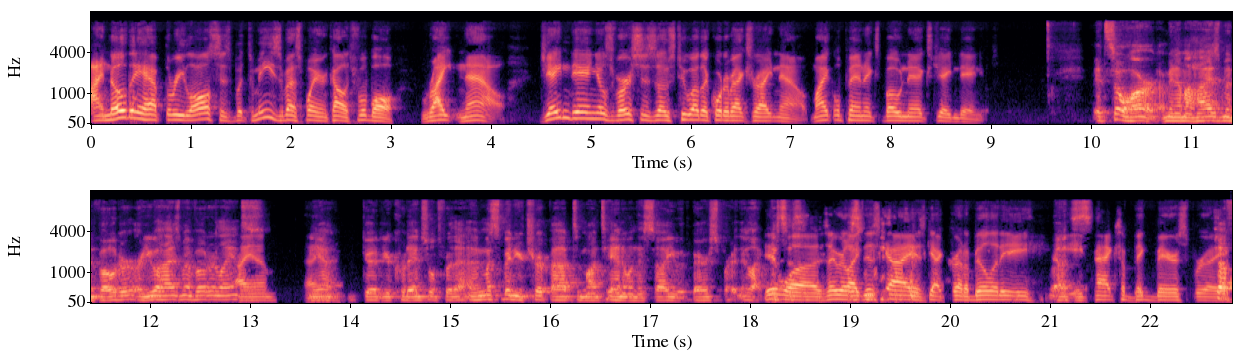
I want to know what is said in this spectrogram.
I know they have three losses, but to me, he's the best player in college football right now. Jayden Daniels versus those two other quarterbacks right now Michael Penix, Bo Nix, Jayden Daniels. It's so hard. I mean, I'm a Heisman voter. Are you a Heisman voter, Lance? I am. Yeah, good. You're credentialed for that. And it must have been your trip out to Montana when they saw you with bear spray. They're like, it was. Is, they were like, this guy has got credibility. He, he, packs a big bear spray. Tough,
